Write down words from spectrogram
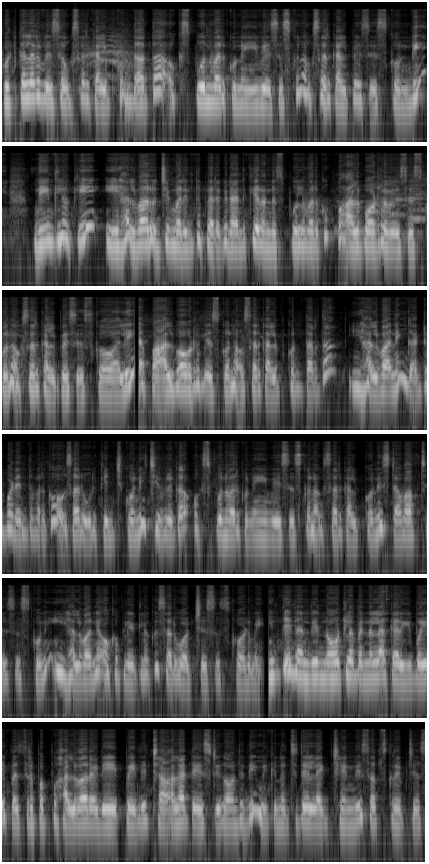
ఫుడ్ కలర్ వేసి ఒకసారి కలుపుకున్న తర్వాత ఒక స్పూన్ వరకు నెయ్యి వేసేసుకుని ఒకసారి కలిపేసేసుకోండి. దీంట్లోకి ఈ హల్వా రుచి మరింత పెరగడానికి రెండు స్పూన్ల వరకు పాల పౌడర్ వేసేసుకొని ఒకసారి కలిపేసేసుకోవాలి. ఆ పాల పౌడర్ వేసుకొని ఒకసారి కలుపుకున్న తర్వాత ఈ హల్వాని గట్టిపడేంత వరకు ఒకసారి ఉడికించుకొని చివరిగా ఒక స్పూన్ వరకు నెయ్యి వేసేసుకొని ఒకసారి కలుపుకొని స్టవ్ ఆఫ్ చేసేసుకొని ఈ హల్వాని ఒక ప్లేట్లోకి సర్వ్ అవుట్ చేసేసుకోవడమే. ఇంతేనండి నోట్ల వెన్నలా కరిగిపోయి పెసరపప్పు హల్వా రెడీ అయిపోయింది. చాలా టేస్టీగా ఉంటుంది. మీకు నచ్చితే లైక్ చేయండి సబ్స్క్రైబ్ చేసుకోండి.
